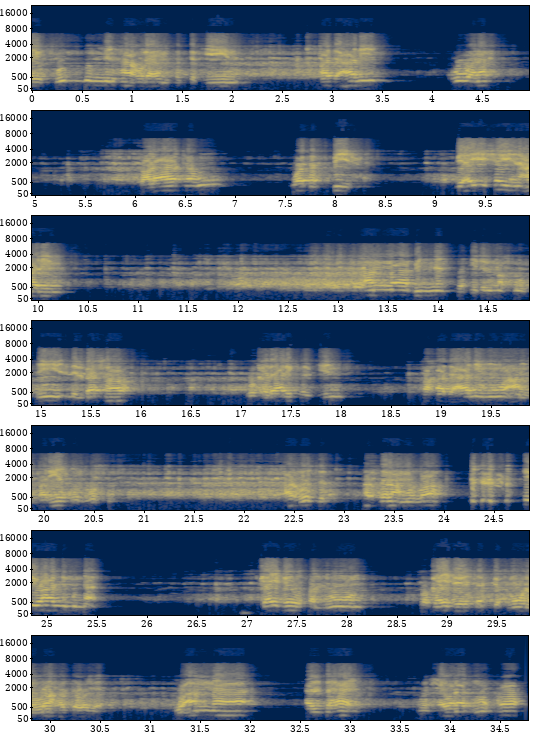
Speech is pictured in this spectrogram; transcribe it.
أي كل من هؤلاء المكذبين قد علم هو نفسه. صلاته وتسبيحه. بأي شيء علم؟ أما بالنسبة للمخلوقين للبشر وكذلك الجن فقد علموا عن طريق الرسل. الرسل أرسلهم الله. ليعلموا الناس كيف يصلون وكيف يسبحون الله عز وجل. وأما البهائم والحيوانات الأخرى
